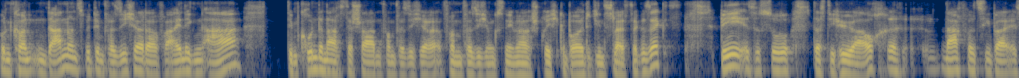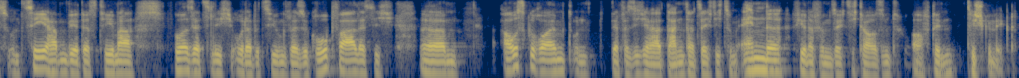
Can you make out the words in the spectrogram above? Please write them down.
und konnten dann uns mit dem Versicherer darauf einigen, a, dem Grunde nach ist der Schaden vom, Versicherer, vom Versicherungsnehmer, sprich Gebäudedienstleister, gesetzt. B ist es so, dass die Höhe auch äh, nachvollziehbar ist. Und C haben wir das Thema vorsätzlich oder beziehungsweise grob fahrlässig ähm, ausgeräumt und der Versicherer hat dann tatsächlich zum Ende 465.000 auf den Tisch gelegt.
